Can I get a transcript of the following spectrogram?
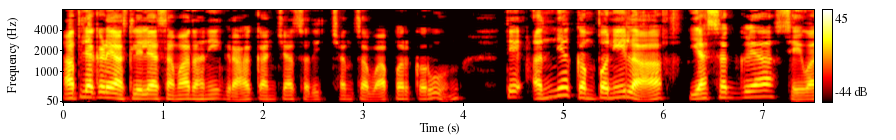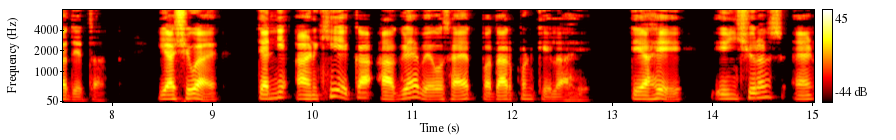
आपल्याकडे असलेल्या समाधानी ग्राहकांच्या सदिच्छांचा वापर करून ते अन्य कंपनीला या सगळ्या सेवा देतात. याशिवाय त्यांनी आणखी एका आगळ्या व्यवसायात पदार्पण केलं आहे. ते आहे इन्शुरन्स अँड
